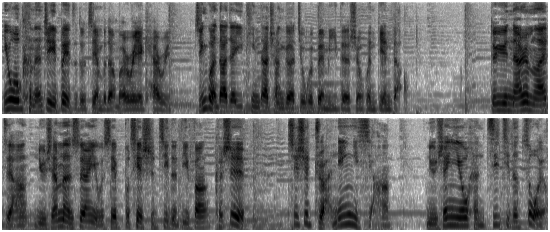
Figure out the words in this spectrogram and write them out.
因为我可能这一辈子都见不到 Maria Carey，尽管大家一听她唱歌就会被迷得神魂颠倒。对于男人们来讲，女神们虽然有些不切实际的地方，可是其实转念一想，女神也有很积极的作用，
